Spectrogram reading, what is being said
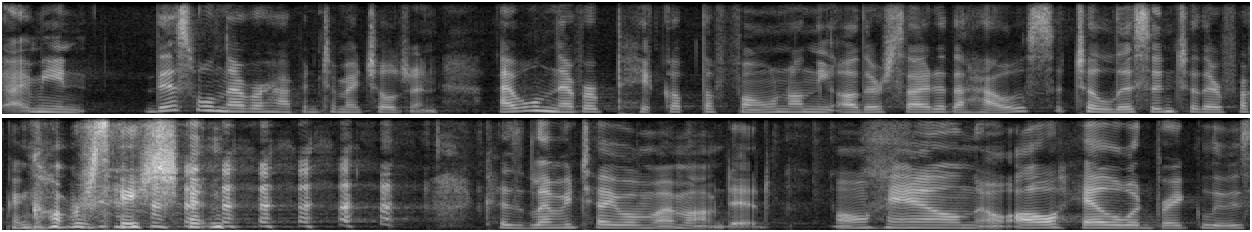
I mean, this will never happen to my children. I will never pick up the phone on the other side of the house to listen to their fucking conversation. Because let me tell you what my mom did. Oh, hell no. All hell would break loose.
